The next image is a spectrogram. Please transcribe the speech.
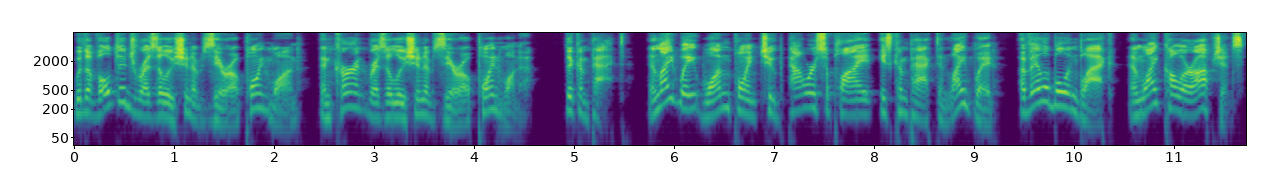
with a voltage resolution of 0.1 and current resolution of 0.1. The compact and lightweight 1.2 power supply is compact and lightweight, available in black and white color options.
